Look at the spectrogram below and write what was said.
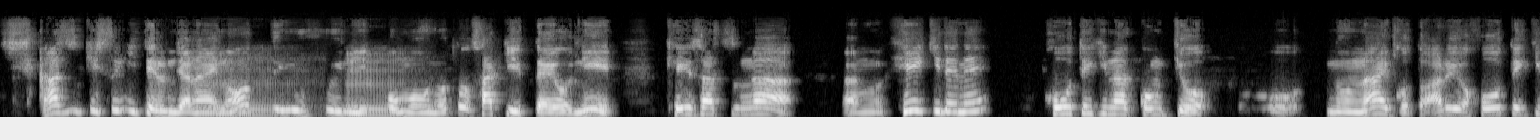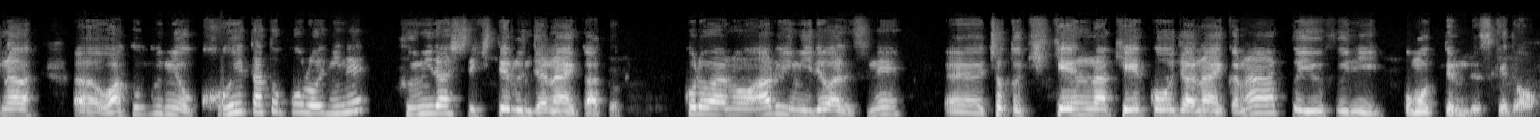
近づきすぎてるんじゃないの、うんっていうふうに思うのと、さっき言ったように、警察があの平気でね、法的な根拠のないこと、あるいは法的なあ枠組みを超えたところにね、踏み出してきてるんじゃないかと。これはあのある意味ではですね、えーちょっと危険な傾向じゃないかなというふうに思ってるんですけど。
